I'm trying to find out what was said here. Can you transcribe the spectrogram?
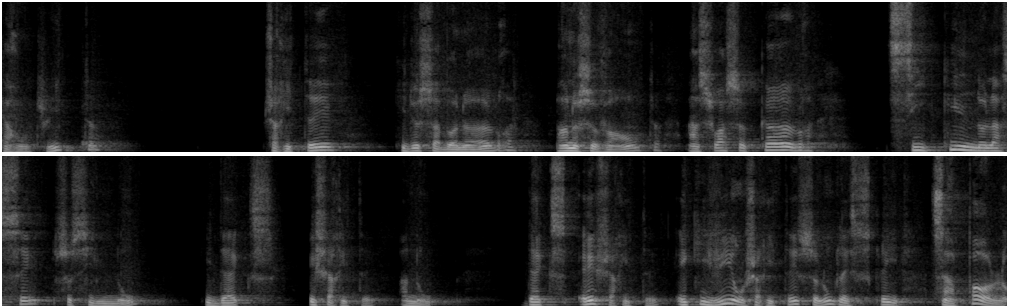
48, Charité qui de sa bonne œuvre, pas ne se vante, un soi ce qu'œuvre, si qu'il ne la sait, ceci non, qui d'ex et charité, à non, d'ex et charité, et qui vit en charité selon l'esprit Saint Paul,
